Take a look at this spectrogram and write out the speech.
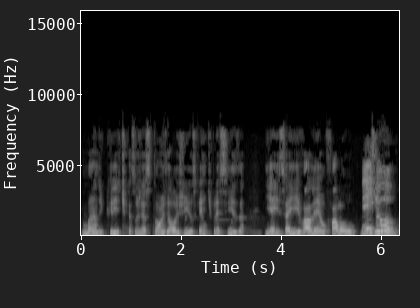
Mande críticas, sugestões, elogios que a gente precisa. E é isso aí, valeu, falou! Beijo!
